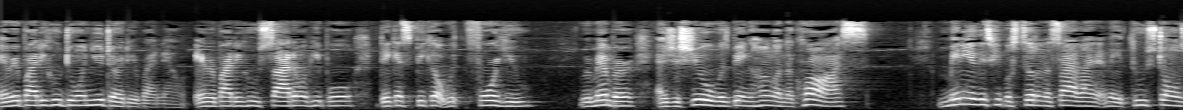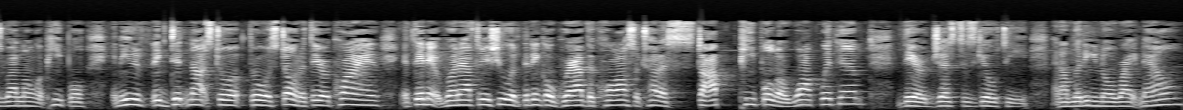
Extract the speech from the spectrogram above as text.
everybody who doing you dirty right now, everybody who's siding with people, they can speak up with, for you. Remember, as Yeshua was being hung on the cross, Many of these people stood on the sideline and they threw stones right along with people. And even if they did not throw a stone, if they were crying, if they didn't run after Yeshua, if they didn't go grab the cross or try to stop people or walk with him, they're just as guilty. And I'm letting you know right now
